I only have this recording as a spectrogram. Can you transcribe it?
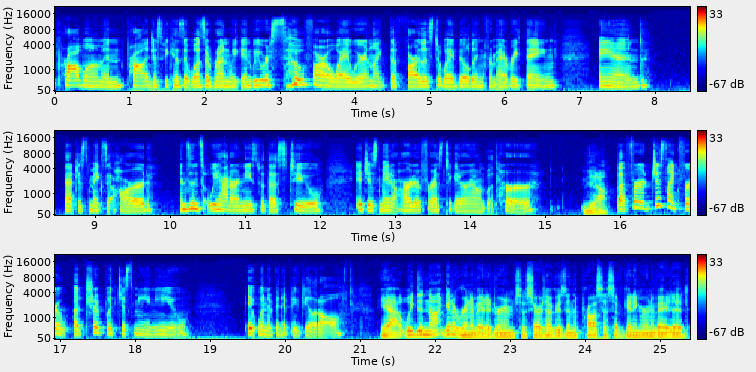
problem, and probably just because it was a run weekend, we were so far away. We were in like the farthest away building from everything, and that just makes it hard. And since we had our niece with us too, it just made it harder for us to get around with her. Yeah. But for just like for a trip with just me and you, it wouldn't have been a big deal at all. Yeah, we did not get a renovated room, so Saratoga is in the process of getting renovated.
